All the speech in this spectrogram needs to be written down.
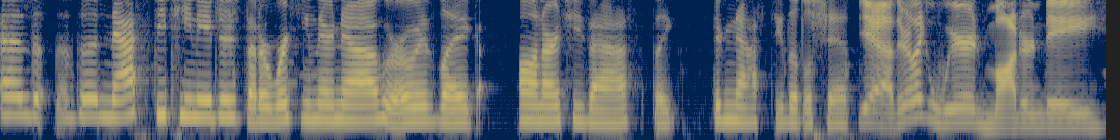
And the nasty teenagers that are working there now, who are always like on Archie's ass, like they're nasty little shit. Yeah, they're like weird modern day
